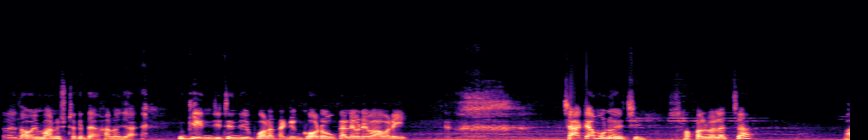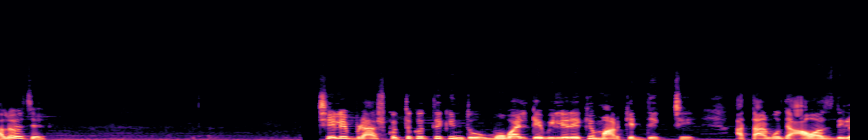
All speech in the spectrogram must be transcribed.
তাহলে তো ওই মানুষটাকে দেখানো যায়। গেঞ্জি টেঞ্জি পরা থাকে গরমকালে ওরে বাবারে। চা কেমন হয়েছে? সকালবেলার চা? ভালো হয়েছে? ছেলে ব্রাশ করতে করতে কিন্তু মোবাইল টেবিলে রেখে মার্কেট দেখছে। আর তার মধ্যে আওয়াজ দিল,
